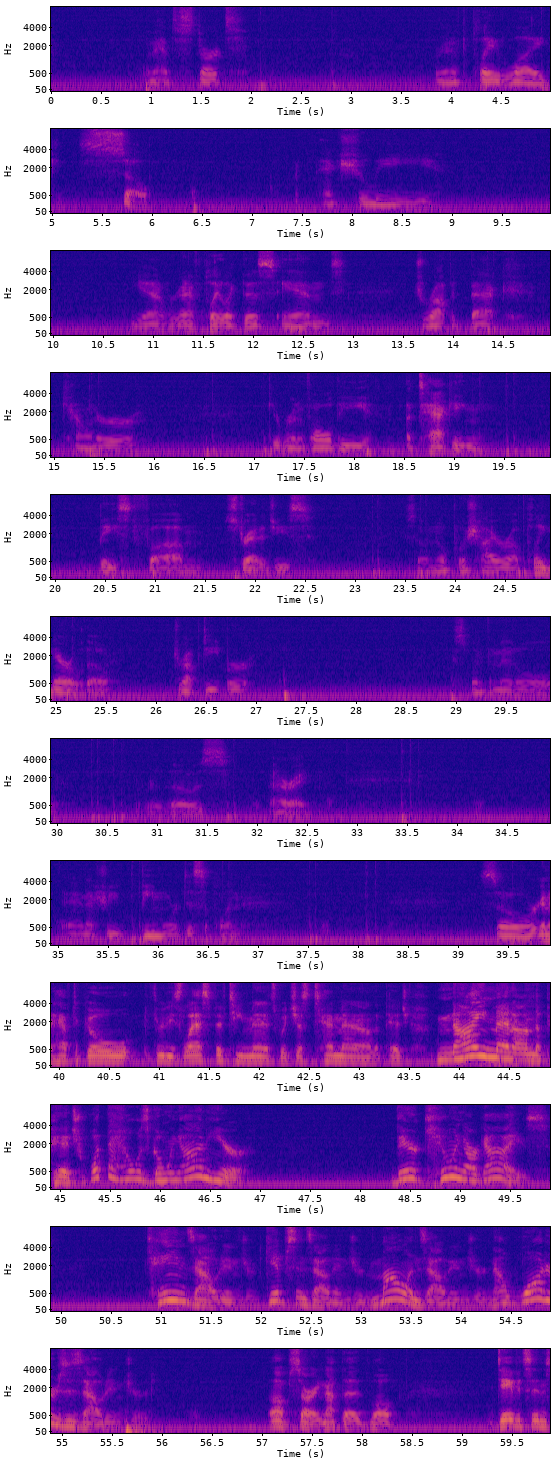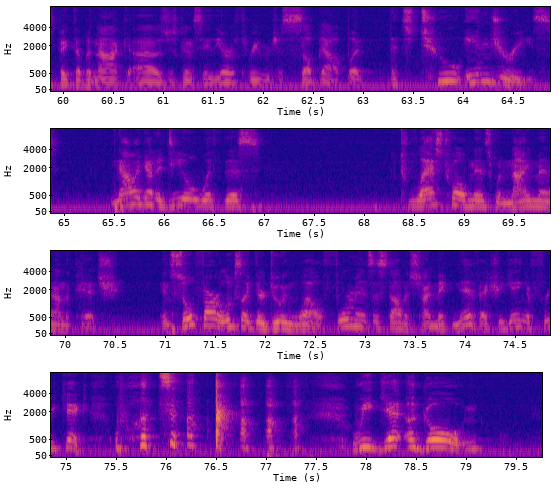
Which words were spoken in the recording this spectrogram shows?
I'm going to have to start. We're going to have to play like so. Actually, yeah, we're going to have to play like this and drop it back counter, get rid of all the attacking based um, strategies. So no push higher up. Play narrow though. Drop deeper. Exploit the middle. Get rid of those. All right. And actually be more disciplined. So we're going to have to go through these last 15 minutes with just 10 men on the pitch. Nine men on the pitch. What the hell is going on here? They're killing our guys. Kane's out injured. Gibson's out injured. Mullen's out injured. Now Waters is out injured. Oh, sorry, not the. Well, Davidson has picked up a knock. Uh, I was just going to say the other three were just subbed out, but that's two injuries. Now I got to deal with this last 12 minutes with nine men on the pitch. And so far, it looks like they're doing well. Four minutes of stoppage time. McNiff actually getting a free kick. What? we get a goal.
